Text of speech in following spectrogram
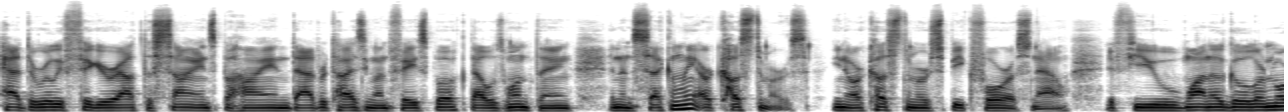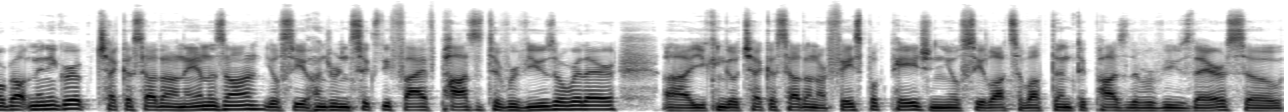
had to really figure out the science behind advertising on Facebook. That was one thing. And then secondly, our customers. You know, our customers speak for us now. If you want to go learn more about MiniGrip, check us out on Amazon. You'll see 165 positive reviews over there. Uh, you can go check us out on our Facebook page, and you'll see lots of authentic positive reviews there. So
